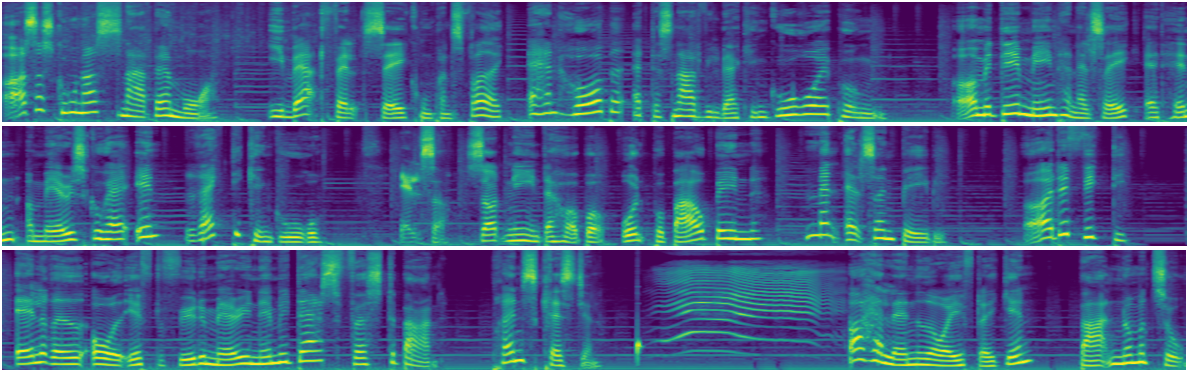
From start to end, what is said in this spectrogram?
Og så skulle hun også snart være mor. I hvert fald sagde kronprins Frederik, at han håbede, at der snart ville være kænguruer i pungen. Og med det mente han altså ikke, at han og Mary skulle have en rigtig kænguru. Altså sådan en, der hopper rundt på bagbenene, men altså en baby. Og det fik de. Allerede året efter fødte Mary nemlig deres første barn, prins Christian. Og halvandet år efter igen, barn nummer to,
